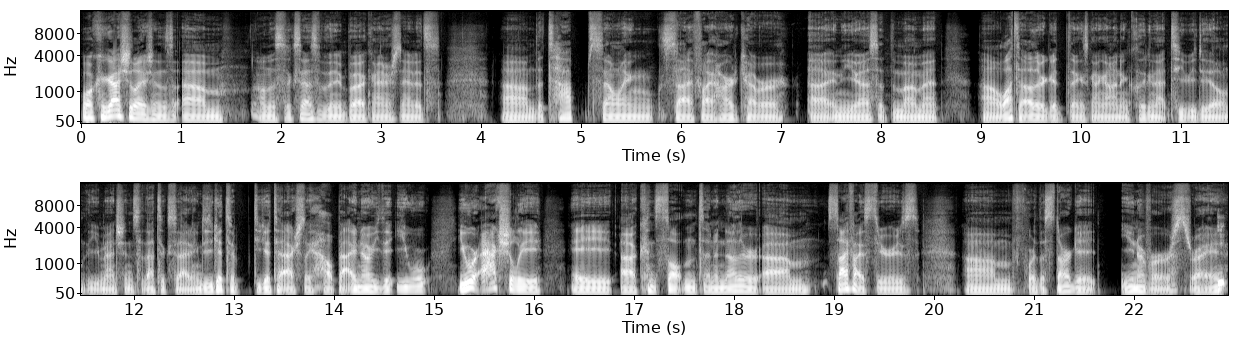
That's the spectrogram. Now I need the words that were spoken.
Well, congratulations um, on the success of the new book. I understand it's um, the top-selling sci-fi hardcover uh, in the U.S. at the moment. Uh, lots of other good things going on, including that TV deal that you mentioned. So that's exciting. Did you get to do you get to actually help? I know that you were you were actually a, a consultant in another um, sci-fi series um, for the Stargate universe, right?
